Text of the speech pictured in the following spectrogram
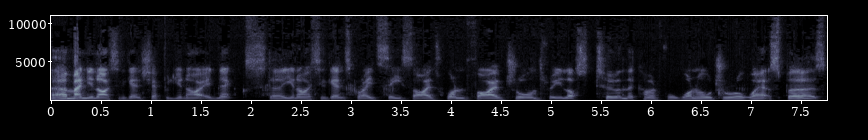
Uh, Man United against Sheffield United next. Uh, United against Grade C sides, 1 5, drawn 3, lost 2, and they're coming for 1 0 draw away at Spurs.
